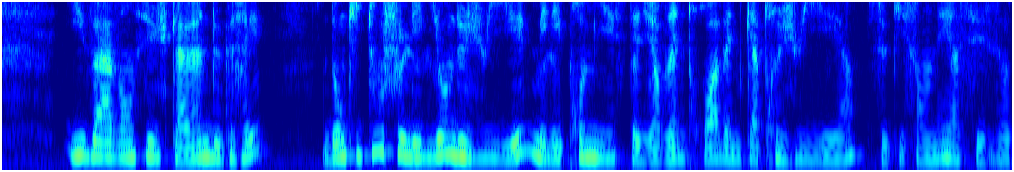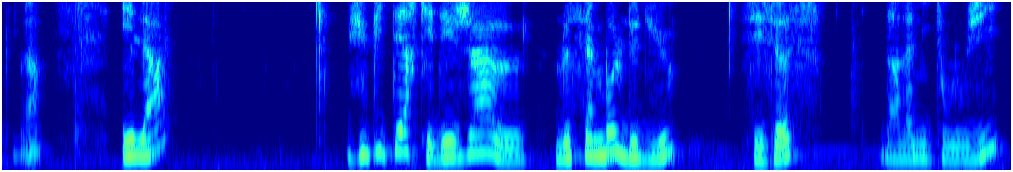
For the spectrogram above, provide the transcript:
Il va avancer jusqu'à 1 degré. Donc, il touche les lions de juillet, mais les premiers, c'est-à-dire 23, 24 juillet, hein, ceux qui sont nés à ces autres-là. Et là, Jupiter, qui est déjà euh, le symbole de Dieu, c'est Zeus dans la mythologie,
